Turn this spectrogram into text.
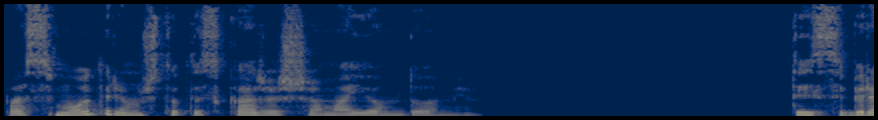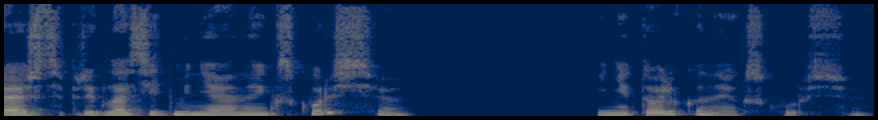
Посмотрим, что ты скажешь о моем доме. Ты собираешься пригласить меня на экскурсию? И не только на экскурсию.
